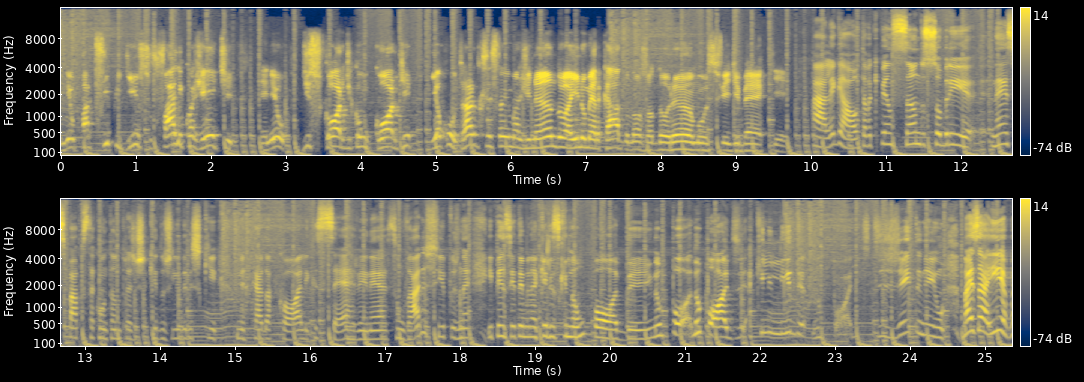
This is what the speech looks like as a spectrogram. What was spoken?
entendeu? Participe disso, fale com a gente, entendeu? Discorde, concorde. E ao contrário do que vocês estão imaginando aí no mercado, nós adoramos feedback. Ah, legal. tava aqui pensando sobre né, esse papo que está contando pra gente aqui dos líderes que o mercado acolhe, que servem, né? São vários tipos, né? E pensei também naqueles que não podem, não, po não pode. Aquele líder não pode, de jeito nenhum. Mas aí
